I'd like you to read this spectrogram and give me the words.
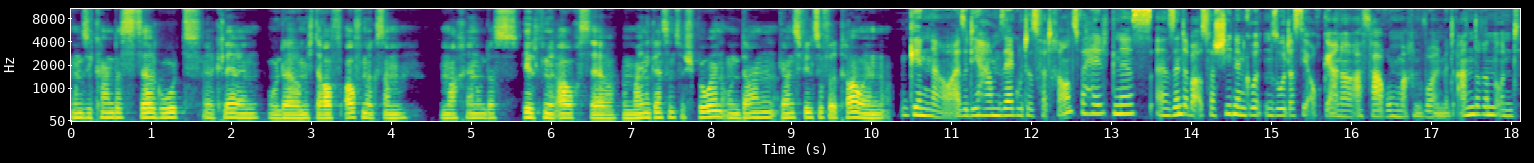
Und sie kann das sehr gut erklären oder mich darauf aufmerksam machen und das hilft mir auch sehr, meine Grenzen zu spüren und dann ganz viel zu vertrauen. Genau, also die haben sehr gutes Vertrauensverhältnis, äh, sind aber aus verschiedenen Gründen so, dass sie auch gerne Erfahrungen machen wollen mit anderen und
